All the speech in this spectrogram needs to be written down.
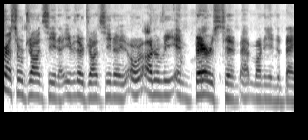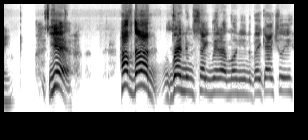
wrestle John Cena, even though John Cena utterly embarrassed him at Money in the Bank. Yeah. Have that random segment at Money in the Bank actually.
